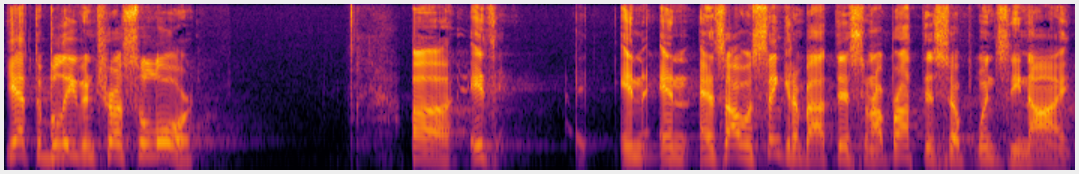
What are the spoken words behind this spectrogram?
You have to believe and trust the Lord. Uh, it's, and, and as I was thinking about this, and I brought this up Wednesday night,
